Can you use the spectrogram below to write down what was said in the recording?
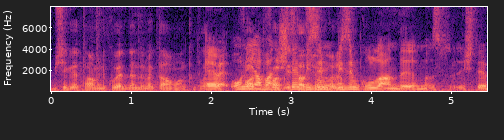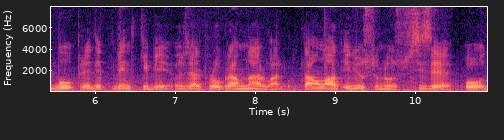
bir şekilde tahmini kuvvetlendirmek daha mantıklı. Evet, onu Farklı yapan farklı işte bizim bizim kullandığımız işte bu PredictWind gibi özel programlar var. Download ediyorsunuz size o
